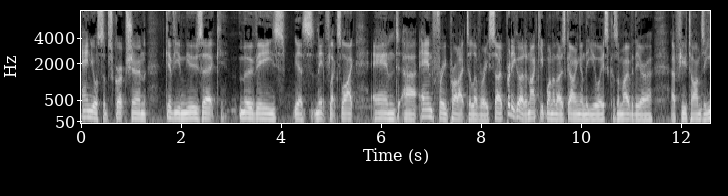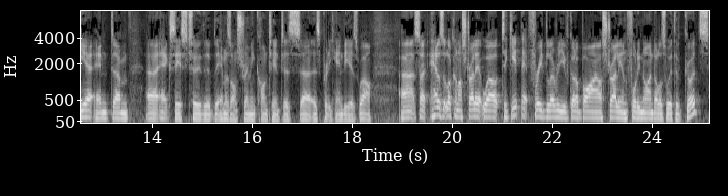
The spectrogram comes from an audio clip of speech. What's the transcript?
annual subscription, give you music, movies, yes, Netflix like, and uh, and free product delivery. So pretty good. And I keep one of those going in the US because I'm over there a, a, few times a year, and um, uh, access to the, the Amazon streaming content is uh, is pretty handy as well. Uh, so, how does it look in Australia? Well, to get that free delivery, you've got to buy Australian forty nine dollars worth of goods,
